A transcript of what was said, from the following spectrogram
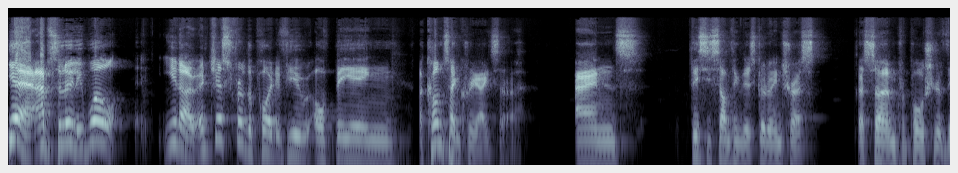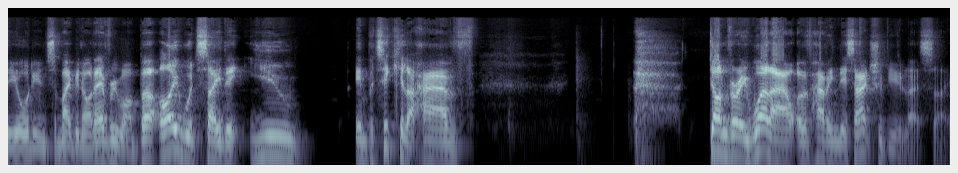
Yeah, absolutely. Well, you know, and just from the point of view of being a content creator, and this is something that's going to interest a certain proportion of the audience and maybe not everyone, but I would say that you in particular have done very well out of having this attribute, let's say,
